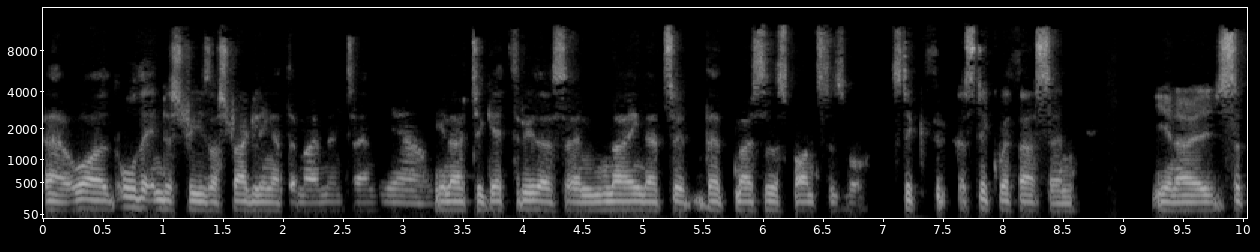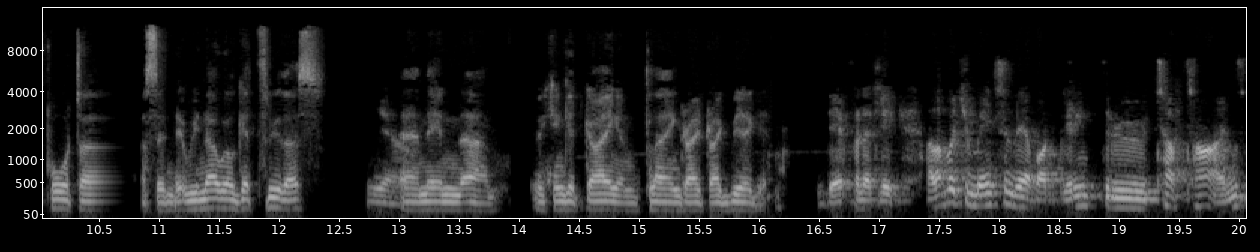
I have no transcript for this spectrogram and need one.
uh, well, all the industries are struggling at the moment, and yeah, you know, to get through this, and knowing that that most of the sponsors will stick stick with us, and you know, support us, and we know we'll get through this, yeah, and then um, we can get going and playing great rugby again. Definitely. I love what you mentioned there about getting through tough times.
